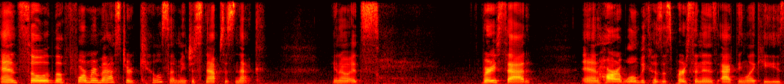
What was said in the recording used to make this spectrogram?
And so the former master kills him. He just snaps his neck. You know, it's very sad and horrible because this person is acting like he's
